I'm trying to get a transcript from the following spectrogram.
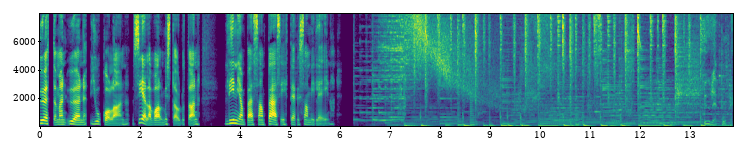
yöttömän yön Jukolaan, siellä valmistaudutaan. Linjan päässä on pääsihteeri Sami Leinonen. Yle Puhe.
